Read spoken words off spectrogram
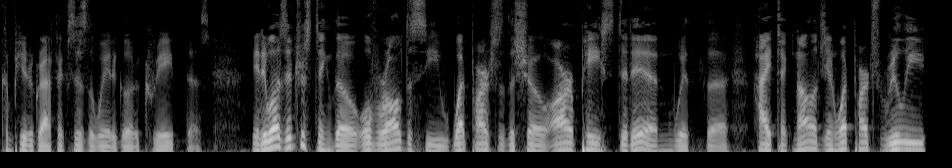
computer graphics is the way to go to create this. It was interesting, though, overall to see what parts of the show are pasted in with uh, high technology and what parts really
